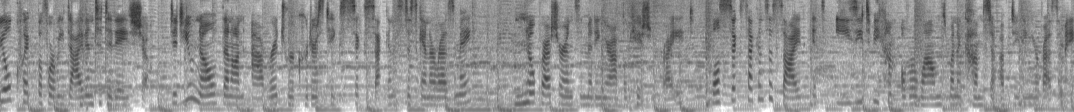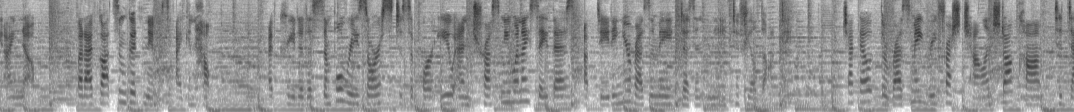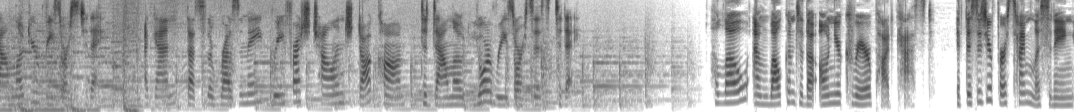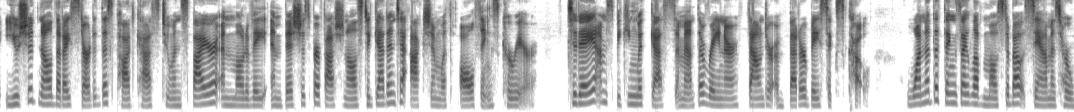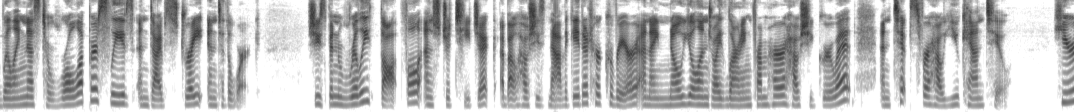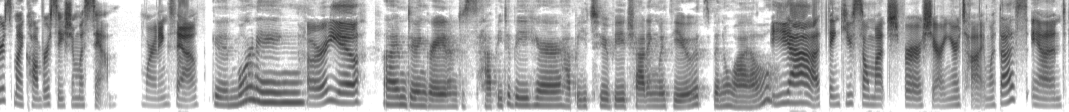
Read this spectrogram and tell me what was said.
Real quick before we dive into today's show, did you know that on average, recruiters take six seconds to scan a resume? No pressure in submitting your application, right? Well, six seconds aside, it's easy to become overwhelmed when it comes to updating your resume, I know. But I've got some good news I can help. I've created a simple resource to support you, and trust me when I say this updating your resume doesn't need to feel daunting. Check out the resumerefreshchallenge.com to download your resource today. Again, that's the resumerefreshchallenge.com to download your resources today. Hello, and welcome to the Own Your Career podcast. If this is your first time listening, you should know that I started this podcast to inspire and motivate ambitious professionals to get into action with all things career. Today, I'm speaking with guest Samantha Rayner, founder of Better Basics Co. One of the things I love most about Sam is her willingness to roll up her sleeves and dive straight into the work. She's been really thoughtful and strategic about how she's navigated her career, and I know you'll enjoy learning from her how she grew it and tips for how you can too. Here's my conversation with Sam. Morning, Sam. Good morning. How are you? I'm doing great. I'm just happy to be here, happy to be chatting with you. It's been a while. Yeah, thank you so much for sharing your time with us. And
